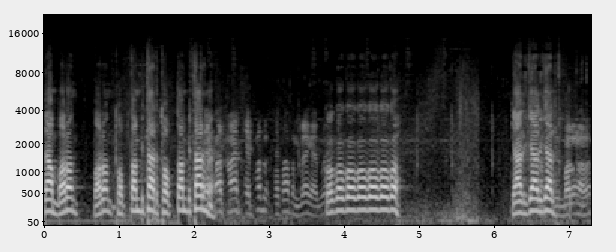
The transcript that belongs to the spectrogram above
Devam baron. Baron toptan biter toptan biter mi? Tepe atma, tepe atma, tepe atma. Buraya gel. buraya Go go go go go go go. Gel gel gel. Siz baron alın.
